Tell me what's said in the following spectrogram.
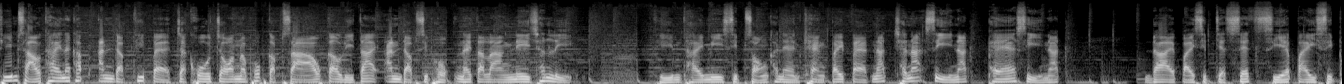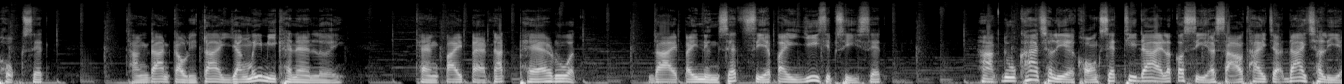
ทีมสาวไทยนะครับ อันดับที่ 8 จะโคจรมาพบกับสาวเกาหลีใต้อันดับ 16 ในตารางเนชั่นลีก ทีมไทยมี 12 คะแนนแข่งไป 8 นัด ชนะ 4 นัด แพ้ 4 นัด ได้ไป 17 เซต เสียไป 16 เซต ทางด้านเกาหลีใต้ยังไม่มีคะแนนเลย แข่งไป 8 นัด แพ้รวด ได้ไป 1 เซตเสียไป 24 เซต หากดูค่าเฉลี่ยของเซตที่ได้แล้วก็เสียสาวไทยจะได้เฉลี่ย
